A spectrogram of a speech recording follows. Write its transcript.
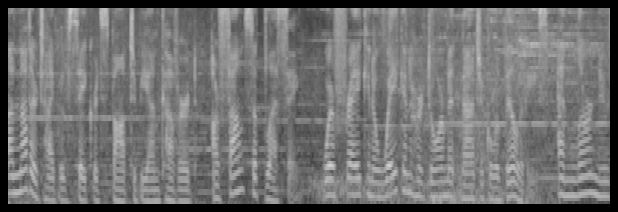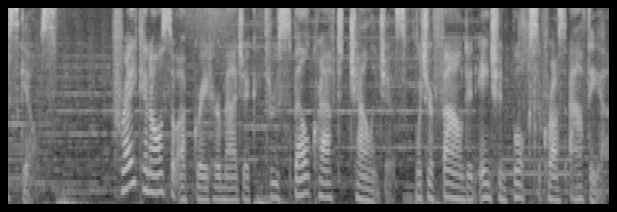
Another type of sacred spot to be uncovered are Founts of Blessing, where Frey can awaken her dormant magical abilities and learn new skills. Frey can also upgrade her magic through spellcraft challenges, which are found in ancient books across Athia.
